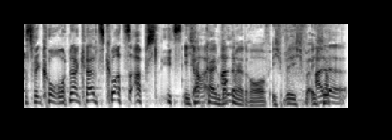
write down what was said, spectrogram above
dass wir Corona ganz kurz abschließen. ich habe keinen Bock Alle. mehr drauf. Ich will, ich, ich, hab,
